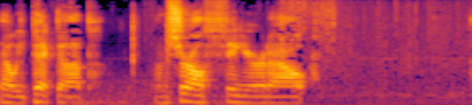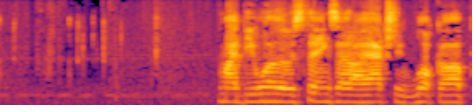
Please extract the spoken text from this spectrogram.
that we picked up. I'm sure I'll figure it out. Might be one of those things that I actually look up.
